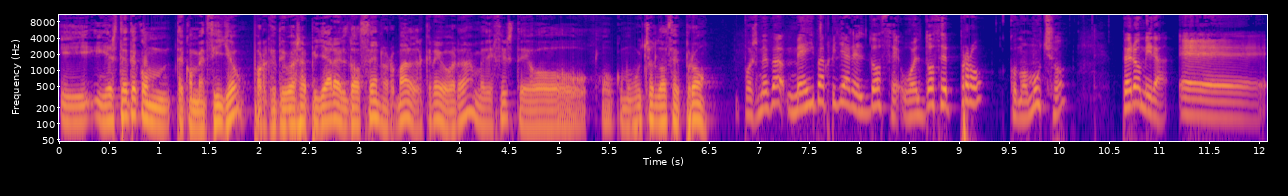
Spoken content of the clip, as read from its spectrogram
Y, y este te, con- te convencí yo, porque te ibas a pillar el 12 normal, creo, ¿verdad? Me dijiste, o, o como mucho el 12 Pro. Pues me, me iba a pillar el 12 o el 12 Pro, como mucho, pero mira, eh,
